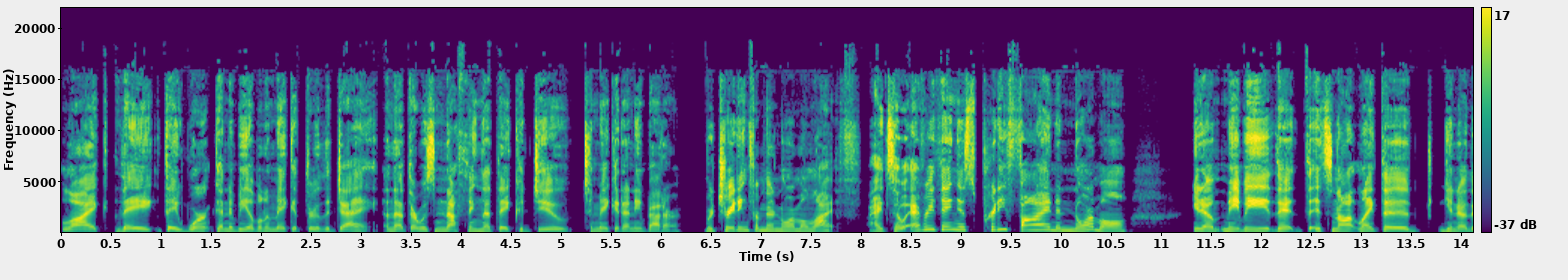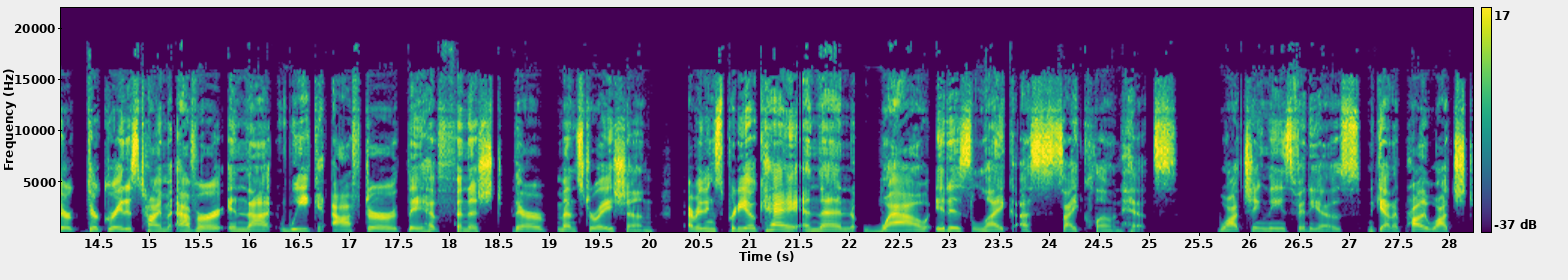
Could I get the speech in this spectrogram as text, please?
like they they weren't going to be able to make it through the day and that there was nothing that they could do to make it any better retreating from their normal life right so everything is pretty fine and normal you know maybe that it's not like the you know their their greatest time ever in that week after they have finished their menstruation. Everything's pretty okay. And then wow it is like a cyclone hits watching these videos. Again i probably watched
